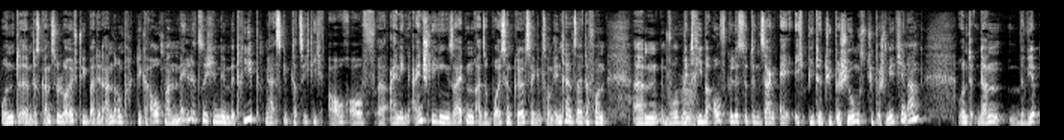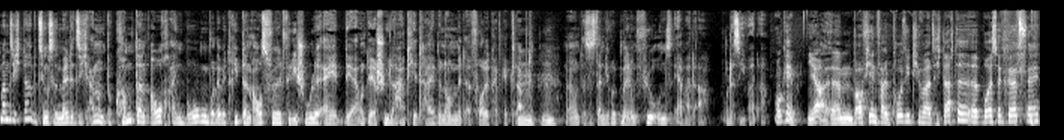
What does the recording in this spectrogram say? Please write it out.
und ähm, das Ganze läuft wie bei den anderen Praktika auch. Man meldet sich in den Betrieb. Ja, es gibt tatsächlich auch auf äh, einigen einschlägigen Seiten, also Boys and Girls, da gibt es auch eine Internetseite von, ähm, wo mhm. Betriebe aufgelistet sind, sagen, ey, ich biete typisch Jungs, typisch Mädchen an. Und dann bewirbt man sich da, beziehungsweise meldet sich an und bekommt dann auch einen Bogen, wo der Betrieb dann ausfüllt für die Schule, ey, der und der Schüler hat hier teilgenommen mit Erfolg, hat geklappt. Mhm. Ja, und das ist dann die Rückmeldung für uns, er war da oder sie war da. Okay, ja, ähm, war auf jeden Fall positiver, als ich dachte, äh, Boys and Girls Day.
